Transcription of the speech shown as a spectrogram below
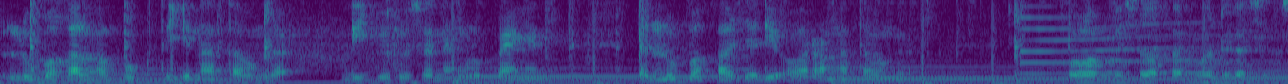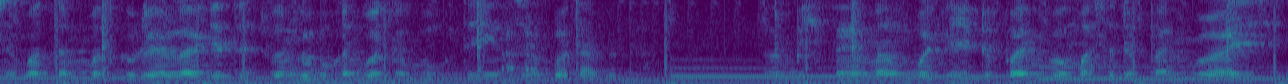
lu bakal ngebuktiin atau enggak di jurusan yang lu pengen? Dan lu bakal jadi orang atau enggak kalau misalkan gue dikasih kesempatan buat kuliah lagi tujuan gue bukan buat ngebuktiin sih. Buat apa tuh? Lebih memang buat kehidupan gue masa depan gue aja sih.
